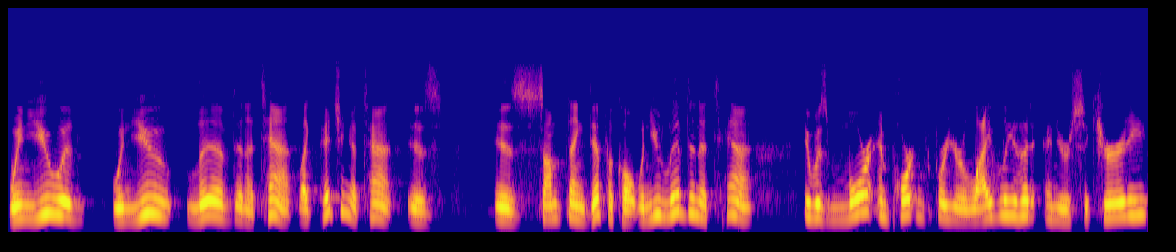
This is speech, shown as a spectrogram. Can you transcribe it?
when you would when you lived in a tent, like pitching a tent is, is something difficult. When you lived in a tent, it was more important for your livelihood and your security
